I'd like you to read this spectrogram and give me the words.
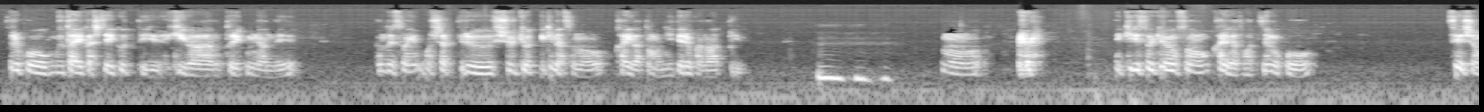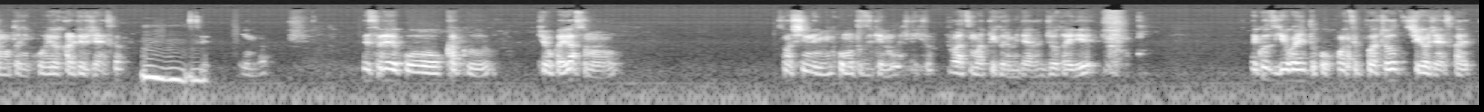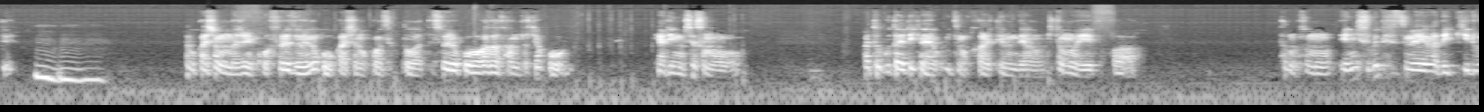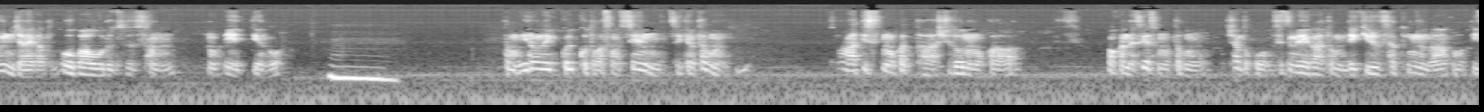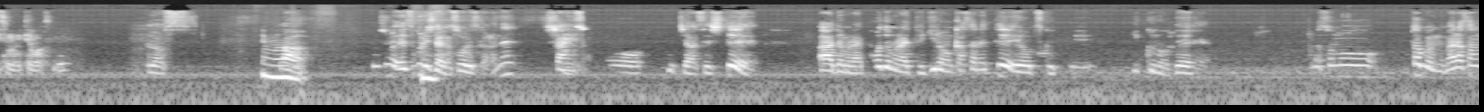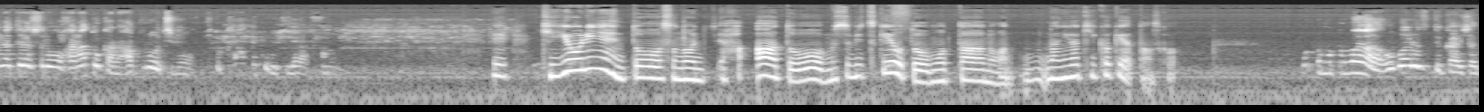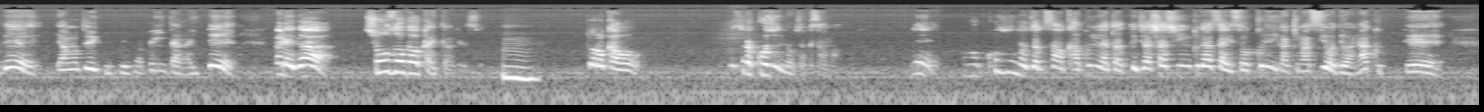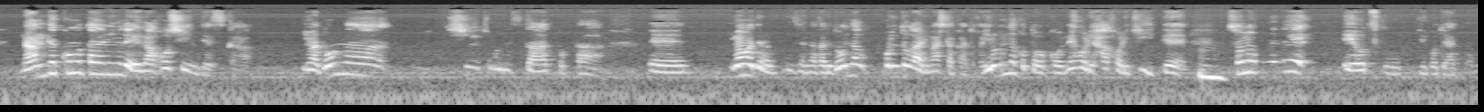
それをこう具体化していくっていう壁画の取り組みなんで、本当にそういうおっしゃってる宗教的なその絵画とも似てるかなっていう。うんそのでキリスト教のその絵画とか全部こう、聖書をもとにこう描かれてるじゃないですか。うんうんうんで、それでこう、各教会がその、その信念にこう基づいて人が集まってくるみたいな状態で、で、こいつ教会にとこうコンセプトがちょっと違うじゃないですか、あれって。うんうん会社も同じように、こう、それぞれのこう会社のコンセプトがあって、それをこう、若田さんたちはこう、ヒアリングして、その、割と具体的な、いつも書かれてるんで、あの、人の絵とか、多分その絵に全て説明ができるんじゃないかと、オーバーオールズさんの絵っていうのは。うん多分いろんな一個一個とか、その線については多分、そのアーティストの方主導なのか、わかんないですけど、その多分、ちゃんとこう、説明が多分できる作品なんだなと思っていつも見てますね。ありがとうございますでもな。まあ、うちの絵作り自体がそうですからね、社員さんを打ち合わせして、ああでもない、こうでもないって議論を重ねて絵を作っていくので、まあその多分前田さんがやってらっしゃるお花とかのアプローチも人変わってくる気がする。企業理念とそのはアートを結びつけようと思ったのは何がきっかけやったんですか？もともとはオーバールーズっていう会社で山本由紀っていうペインターがいて、彼が肖像画を描いたわけですよ。うん。人の顔。をでそれは個人のお客様。でこの個人のお客さんを描くにあたってじゃあ写真くださいそっくりに描きますよではなくってなんでこのタイミングで絵が欲しいんですか？今どんな心境ですか？とか、えー今までの人生の中でどんなポイントがありましたか？とかいろんなことをこう根掘り葉掘り聞いてうん。その上で絵を作るっていうことをやったわけです。ね。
